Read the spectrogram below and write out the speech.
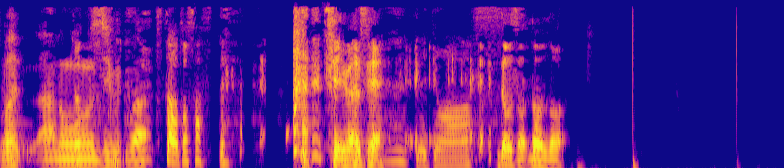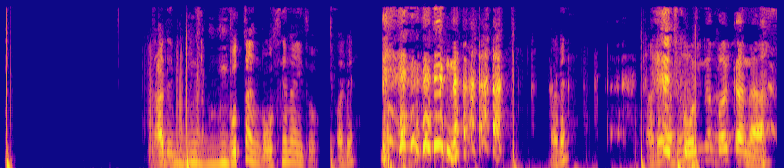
わ、あのー自分は。スタートさせて。すいません。じゃあ行きます。どうぞ、どうぞ。あれ、ボボタンが押せないぞ。あれ？あれ？あれあれそんなバカな。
